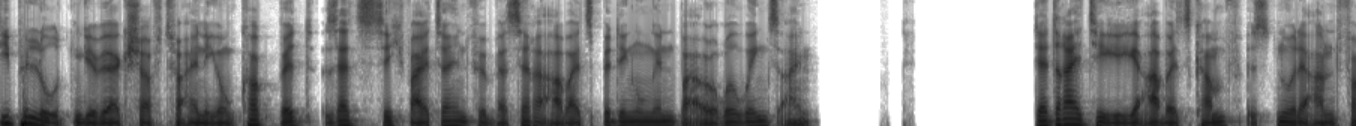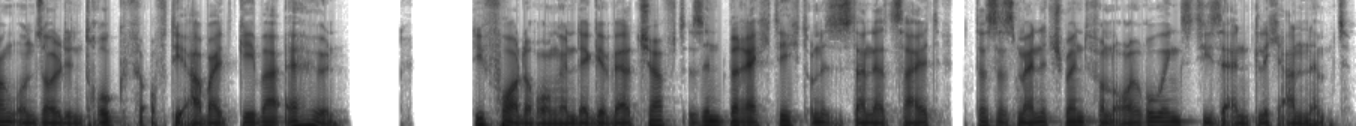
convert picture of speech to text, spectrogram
Die Pilotengewerkschaft Vereinigung Cockpit setzt sich weiterhin für bessere Arbeitsbedingungen bei Eurowings ein. Der dreitägige Arbeitskampf ist nur der Anfang und soll den Druck auf die Arbeitgeber erhöhen. Die Forderungen der Gewerkschaft sind berechtigt und es ist an der Zeit, dass das Management von Eurowings diese endlich annimmt.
